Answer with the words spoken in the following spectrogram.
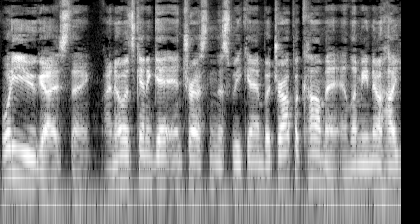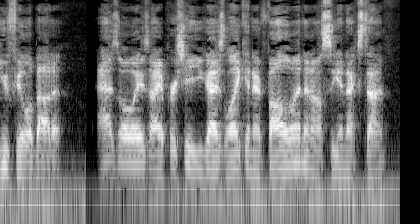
What do you guys think? I know it's gonna get interesting this weekend, but drop a comment and let me know how you feel about it. As always, I appreciate you guys liking and following, and I'll see you next time.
